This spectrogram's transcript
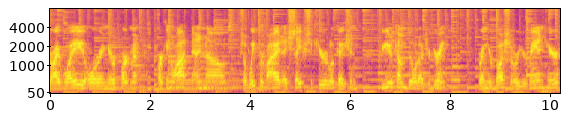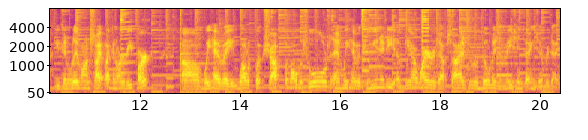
driveway or in your apartment parking lot, and uh, so we provide a safe, secure location for you to come build out your dream. Bring your bus or your van here. You can live on site like an RV park. Um, we have a well-equipped shop with all the tools, and we have a community of DIYers outside who are building amazing things every day.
